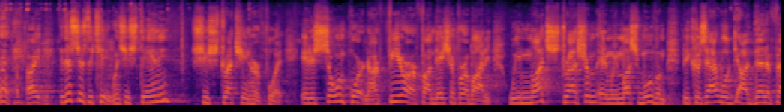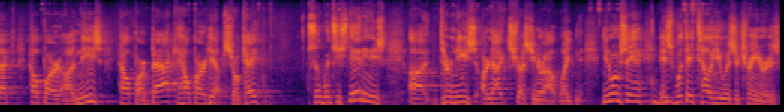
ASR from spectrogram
All right, this is the key. When she's standing, she's stretching her foot. It is so important. Our feet are our foundation for our body. We must stretch them and we must move them because that will uh, then affect, help our uh, knees, help our back, help our hips, okay? So when she's standing, these, uh, her knees are not stressing her out. Like, you know what I'm saying? Mm -hmm. Is what they tell you as a trainer is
